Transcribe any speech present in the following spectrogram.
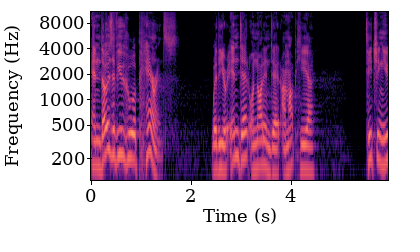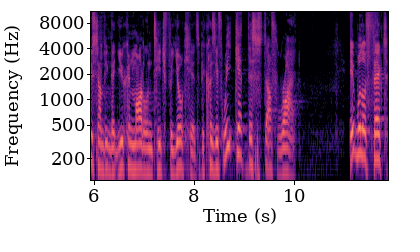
And those of you who are parents, whether you're in debt or not in debt, I'm up here teaching you something that you can model and teach for your kids. Because if we get this stuff right, it will affect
